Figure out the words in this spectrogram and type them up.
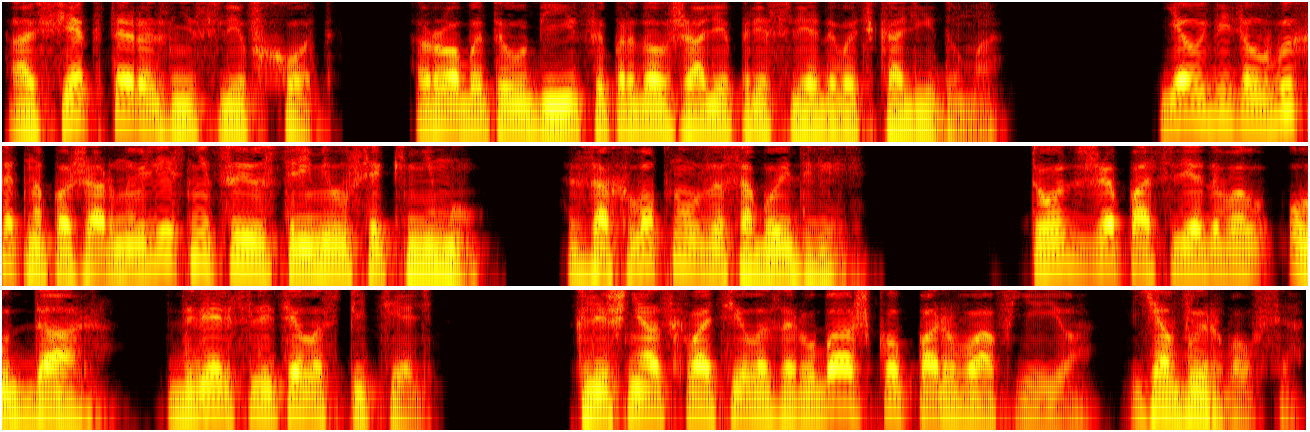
Аффекты разнесли вход. Роботы-убийцы продолжали преследовать Калидума. Я увидел выход на пожарную лестницу и устремился к нему. Захлопнул за собой дверь. Тут же последовал удар. Дверь слетела с петель. Клешня схватила за рубашку, порвав ее. Я вырвался.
